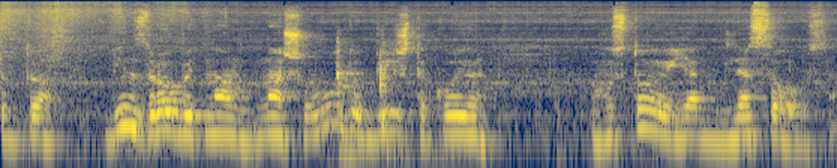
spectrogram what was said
Тобто він зробить нам нашу воду більш такою густою, як для соуса.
